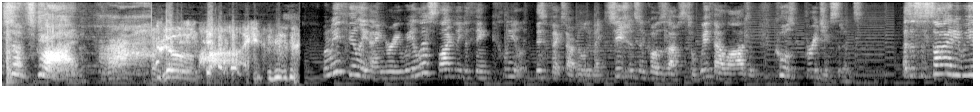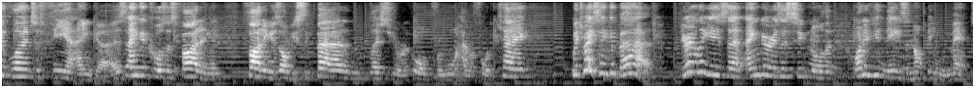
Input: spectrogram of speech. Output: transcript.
subscribe? when we're feeling angry, we are less likely to think clearly. This affects our ability to make decisions and causes us to whiff our lives and cause bridge incidents. As a society, we have learned to fear anger, as anger causes fighting, and fighting is obviously bad unless you're an orc from Warhammer 40k, which makes anger bad. The reality is that anger is a signal that one of your needs are not being met.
